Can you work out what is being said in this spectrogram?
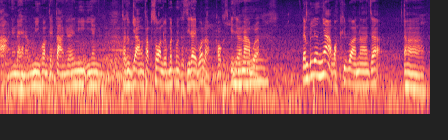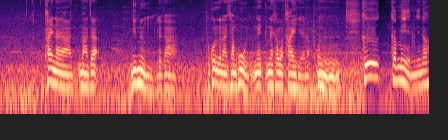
ต่างอย่างไรนะมันมีความแตกต่างอย่างไรมีอีหยังถ้าทุกอย่างมันทับซ้อนกันมันมันก็สิได้บ่ล่ะเขาก็สิพิจารณาบ่ล่ะแต่มันเป็นเรื่องยากว่ะคิดว่าน่าจะอ่า ไทยน่าน่าจะยืนหนึ่งแล้วก็ทุกคนก็น่าจะทำพูดในในคำว่าไทยนี่แหละเนาะอืมอืมคือเขมรนี่เนาะ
